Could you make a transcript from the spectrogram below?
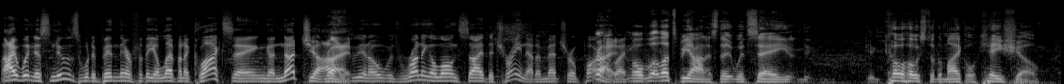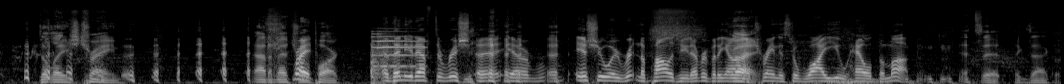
Eyewitness News would have been there for the 11 o'clock saying a nut job, Right. you know, was running alongside the train at a Metro Park. Right. But Well, well, let's be honest. It would say co-host of the Michael Kay Show delays train at a Metro Right. Park. And then you'd have to rish, uh, uh, issue a written apology to everybody on Right. that train as to why you held them up, That's it. Exactly.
